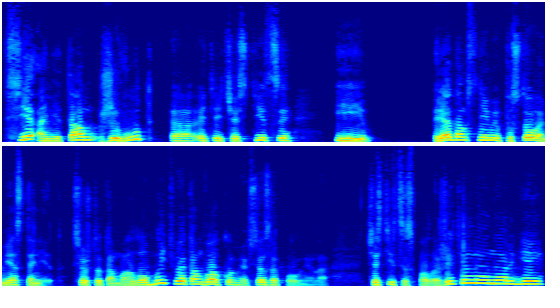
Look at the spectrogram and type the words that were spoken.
Все они там живут, э, эти частицы, и рядом с ними пустого места нет. Все, что там могло быть в этом вакууме, все заполнено. Частицы с положительной энергией,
